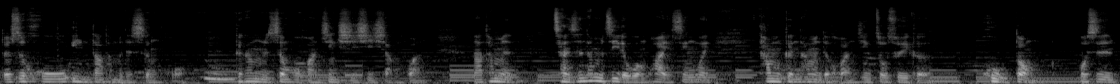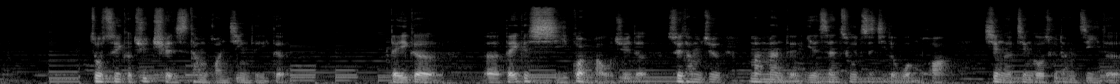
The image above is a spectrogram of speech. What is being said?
都是呼应到他们的生活，嗯，跟他们的生活环境息息相关。然后他们产生他们自己的文化，也是因为。他们跟他们的环境做出一个互动，或是做出一个去诠释他们环境的一个的一个呃的一个习惯吧，我觉得，所以他们就慢慢的衍生出自己的文化，进而建构出他们自己的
